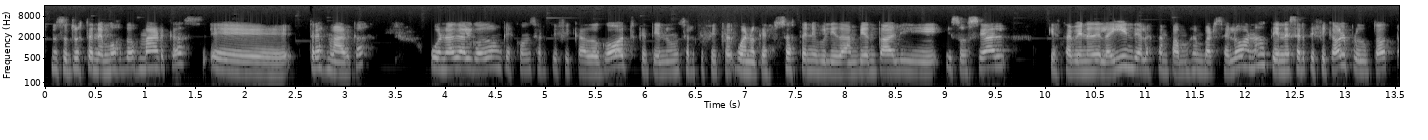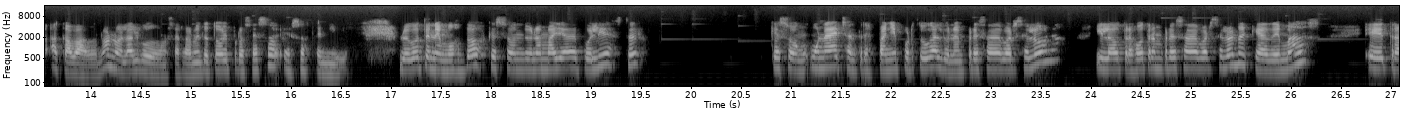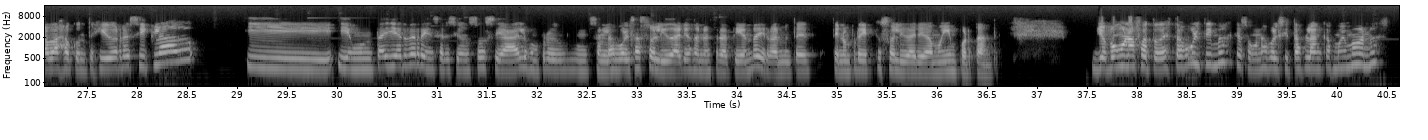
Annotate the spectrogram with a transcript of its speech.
Nosotros tenemos dos marcas, eh, tres marcas. Una de algodón que es con certificado GOT, que tiene un certificado, bueno, que es sostenibilidad ambiental y, social, que esta viene de la India, la estampamos en Barcelona, tiene certificado el producto acabado, ¿no? No el algodón, o sea, realmente todo el proceso es sostenible. Luego tenemos dos que son de una malla de poliéster, que son una hecha entre España y Portugal de una empresa de Barcelona y la otra es otra empresa de Barcelona que además eh, trabaja con tejido reciclado y, en un taller de reinserción social, son las bolsas solidarias de nuestra tienda y realmente tiene un proyecto de solidaridad muy importante. Yo pongo una foto de estas últimas, que son unas bolsitas blancas muy monas,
